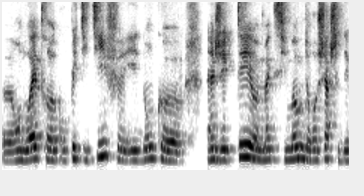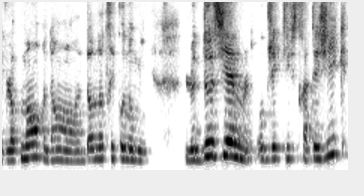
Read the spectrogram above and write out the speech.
euh, on doit être compétitif et donc euh, injecter un maximum de recherche et développement dans notre économie. Le deuxième objectif stratégique,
